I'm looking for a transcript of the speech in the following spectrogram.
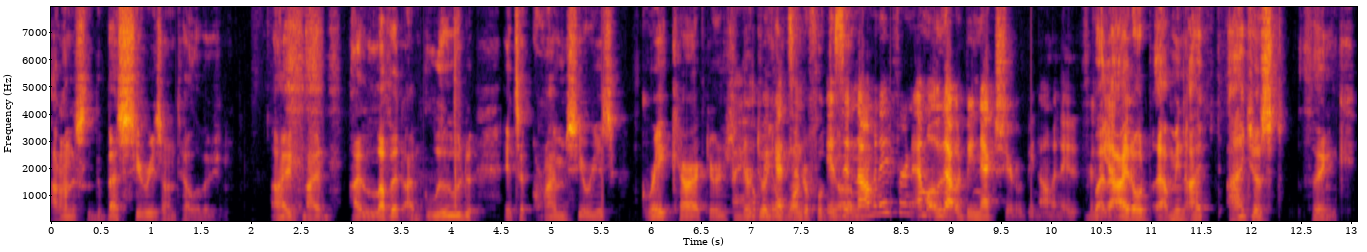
honestly the best series on television. I I, I love it. I'm glued. It's a crime series. Great characters. I They're hope it doing a gets wonderful Is job. it nominated for an Emmy? Oh, that would be next year. It would be nominated for but the I Emmy. don't. I mean, I I just think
